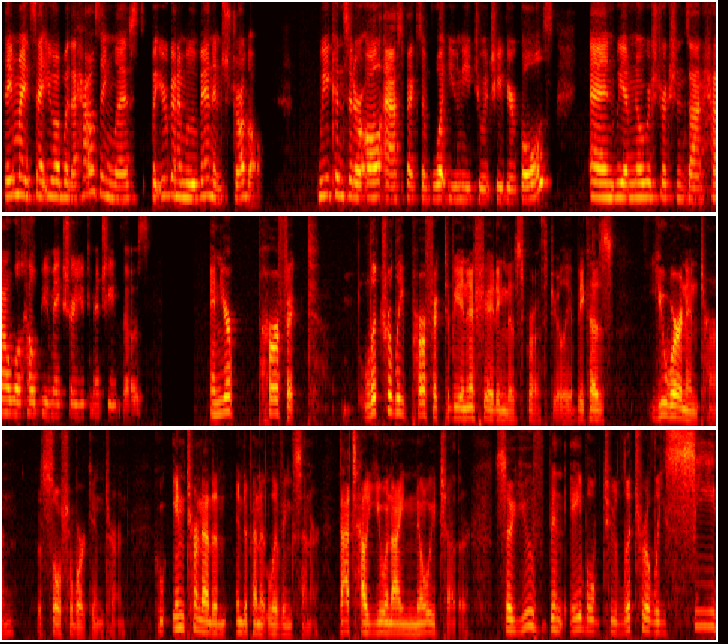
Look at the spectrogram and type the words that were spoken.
they might set you up with a housing list, but you're going to move in and struggle. We consider all aspects of what you need to achieve your goals, and we have no restrictions on how we'll help you make sure you can achieve those. And you're perfect, literally perfect to be initiating this growth, Julia, because you were an intern, a social work intern, who interned at an independent living center. That's how you and I know each other. So you've been able to literally see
